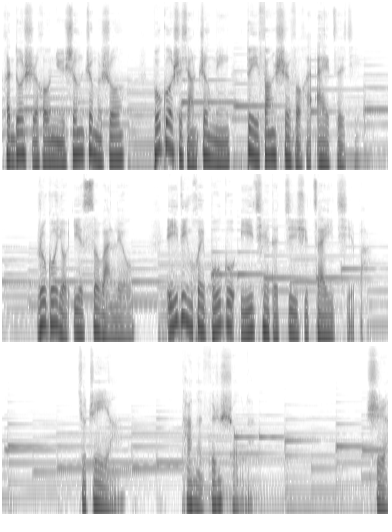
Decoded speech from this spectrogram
很多时候，女生这么说，不过是想证明对方是否还爱自己。如果有一丝挽留，一定会不顾一切的继续在一起吧。就这样，他们分手了。是啊。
